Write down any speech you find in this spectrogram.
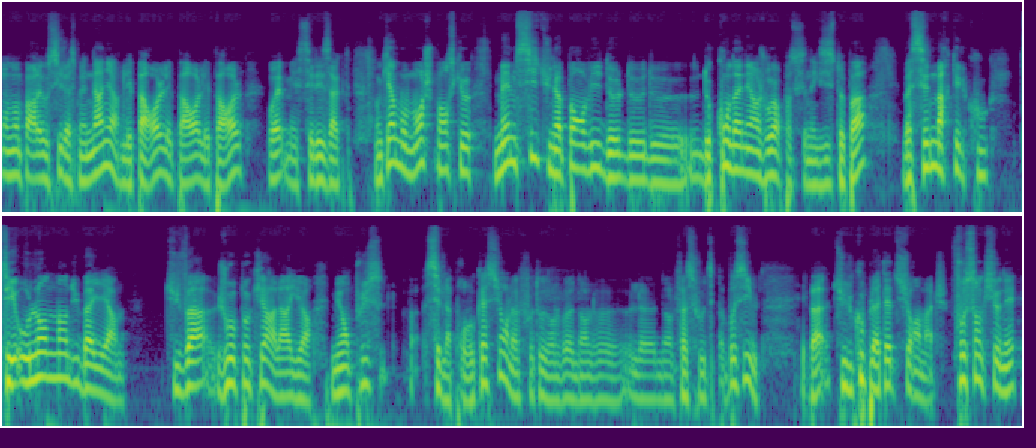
on en parlait aussi la semaine dernière, les paroles, les paroles, les paroles, ouais, mais c'est les actes. Donc, a un moment, je pense que même si tu n'as pas envie de, de- de- condamner un joueur parce que ça n'existe pas, bah, c'est de marquer le coup. Tu es au lendemain du Bayern, tu vas jouer au poker à la rigueur, mais en plus, c'est de la provocation, la photo dans le, dans le, le- dans le fast-food, c'est pas possible. Et bah, tu lui coupes la tête sur un match. faut sanctionner,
